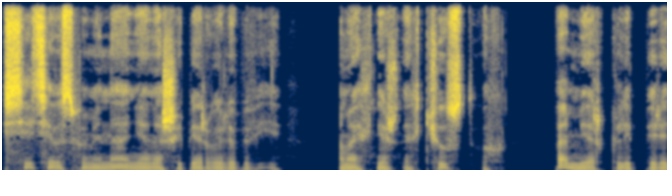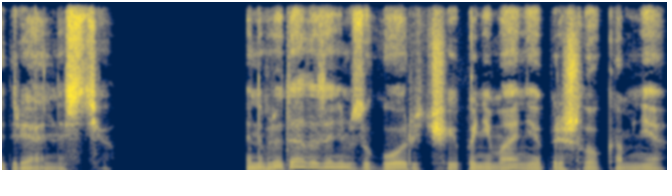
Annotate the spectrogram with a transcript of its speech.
Все те воспоминания о нашей первой любви, о моих нежных чувствах померкли перед реальностью. Я наблюдала за ним с горечью, и понимание пришло ко мне,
